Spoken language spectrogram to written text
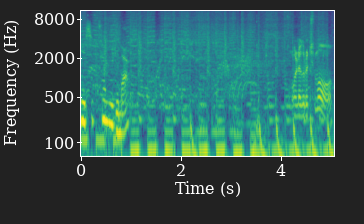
개십창이구나 원래 그렇지 뭐.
